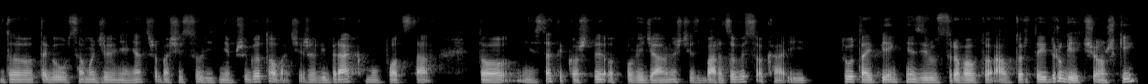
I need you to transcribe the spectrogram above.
do tego usamodzielnienia trzeba się solidnie przygotować. Jeżeli brak mu podstaw, to niestety koszty, odpowiedzialność jest bardzo wysoka i tutaj pięknie zilustrował to autor tej drugiej książki,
